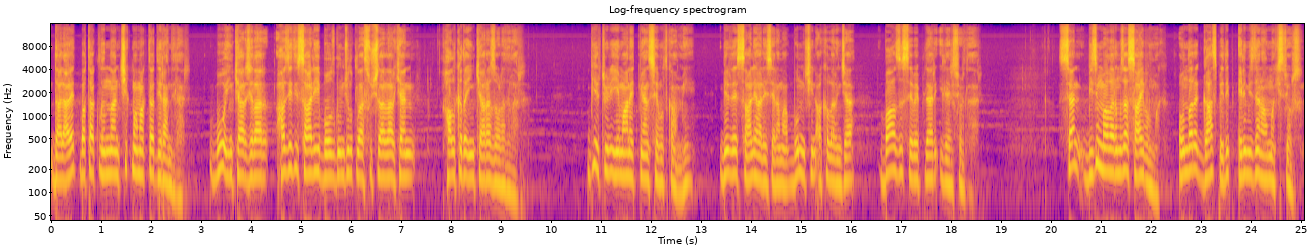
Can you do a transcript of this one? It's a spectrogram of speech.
dalalet bataklığından çıkmamakta direndiler. Bu inkarcılar Hz. Salih'i bozgunculukla suçlarlarken Halkı da inkara zorladılar. Bir türlü iman etmeyen Semud kavmi, bir de Salih Aleyhisselam'a bunun için akıllarınca bazı sebepler ileri sürdüler. Sen bizim mallarımıza sahip olmak, onları gasp edip elimizden almak istiyorsun.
